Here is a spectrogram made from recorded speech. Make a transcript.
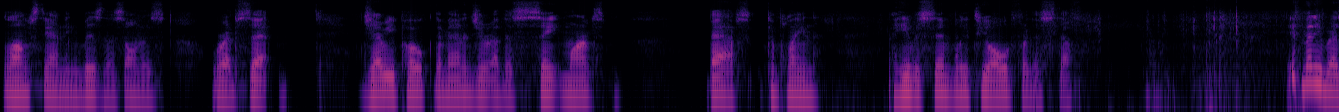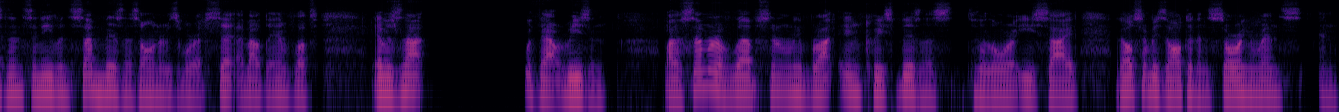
long-standing business owners were upset. Jerry Polk, the manager of the St. Mark's Baths, complained he was simply too old for this stuff. If many residents and even some business owners were upset about the influx, it was not without reason. While the Summer of Love certainly brought increased business to the Lower East Side, it also resulted in soaring rents and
